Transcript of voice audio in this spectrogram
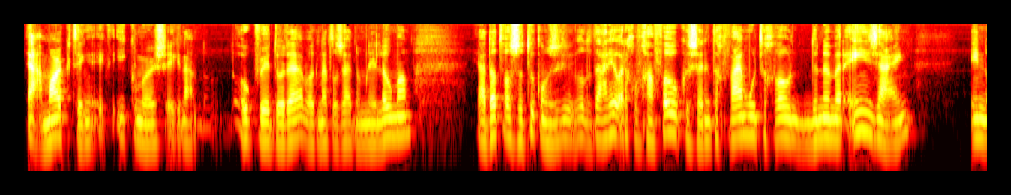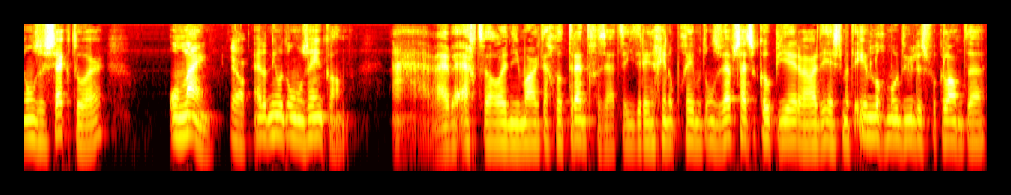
ja, marketing, e-commerce, ik, nou, ook weer door, hè, wat ik net al zei, door meneer Lohman. Ja, dat was de toekomst. Dus ik wilde daar heel erg op gaan focussen. En ik dacht, wij moeten gewoon de nummer één zijn in onze sector online. Ja. En dat niemand om ons heen kan. Ah, wij hebben echt wel in die markt echt wel trend gezet. Iedereen ging op een gegeven moment onze websites te kopiëren. We waren de eerste met inlogmodules voor klanten.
